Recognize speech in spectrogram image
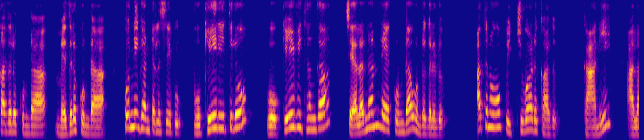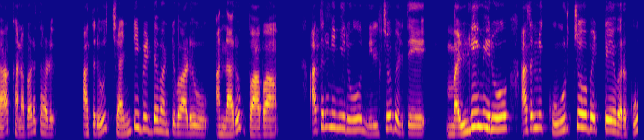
కదలకుండా మెదలకుండా కొన్ని గంటల సేపు ఒకే రీతిలో ఒకే విధంగా చలనం లేకుండా ఉండగలడు. అతను పిచ్చివాడు కాదు కానీ అలా కనబడతాడు. అతడు చంటి బిడ్డ వంటివాడు అన్నారు బాబా. అతనిని మీరు నిల్చోబెడితే మళ్ళీ మీరు అతన్ని కూర్చోబెట్టే వరకు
